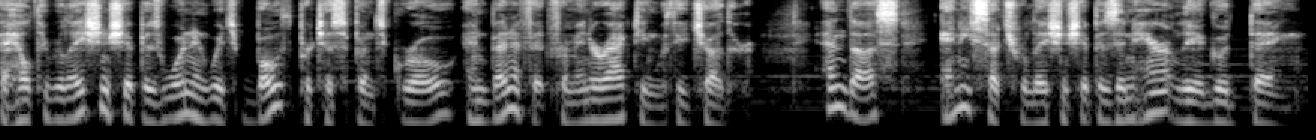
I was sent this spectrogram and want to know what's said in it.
A healthy relationship is one in which both participants grow and benefit from interacting with each other, and thus any such relationship is inherently a good thing.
